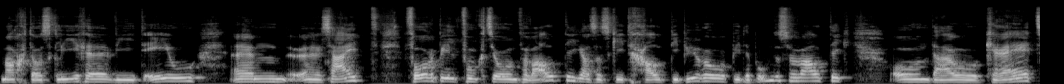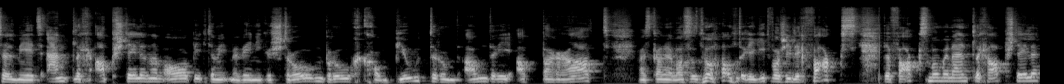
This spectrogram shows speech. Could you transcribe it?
macht das Gleiche wie die EU ähm, äh, sagt. Vorbildfunktion Verwaltung, also es gibt kalte Büro bei der Bundesverwaltung und auch Geräte soll man jetzt endlich abstellen am Abend, damit man weniger Strom braucht, Computer und andere Apparate. Ich weiß gar nicht, was es noch andere gibt, wahrscheinlich Fax Fax. Den Fax muss man endlich abstellen.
